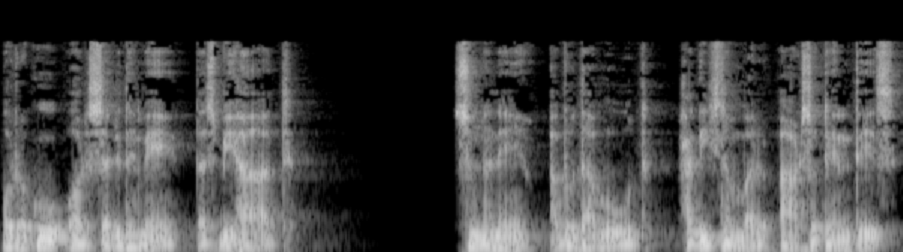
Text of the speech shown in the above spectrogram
اور رکوع اور سجدے میں تسبیحات۔ سننے ابو داود، حدیث نمبر آٹھ سو تینتیس۔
